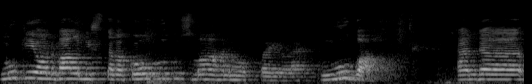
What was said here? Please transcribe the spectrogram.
Lukion valmistava koulutus maahanmuuttajille, LUVA. And uh,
